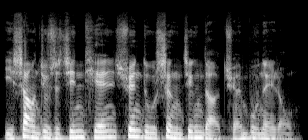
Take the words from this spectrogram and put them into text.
以上就是今天宣读圣经的全部内容。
